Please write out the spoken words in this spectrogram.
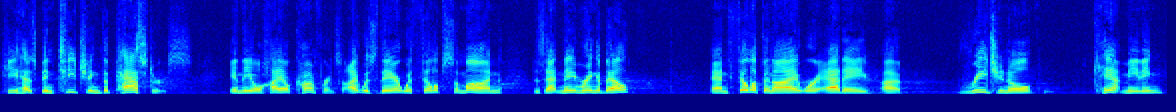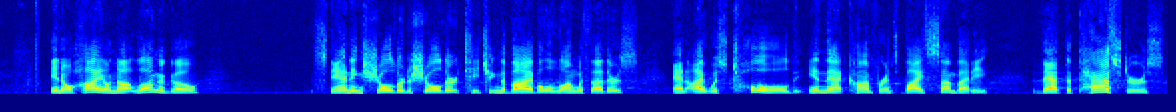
He has been teaching the pastors in the Ohio Conference. I was there with Philip Samaan. Does that name ring a bell? And Philip and I were at a uh, regional camp meeting in Ohio not long ago, standing shoulder to shoulder, teaching the Bible along with others. And I was told in that conference by somebody that the pastors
